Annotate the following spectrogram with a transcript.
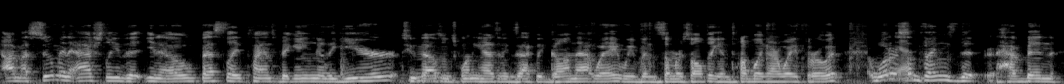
I'm assuming, Ashley, that, you know, best laid plans beginning of the year. 2020 mm-hmm. hasn't exactly gone that way. We've been somersaulting and tumbling our way through it. What are yeah. some things that have been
